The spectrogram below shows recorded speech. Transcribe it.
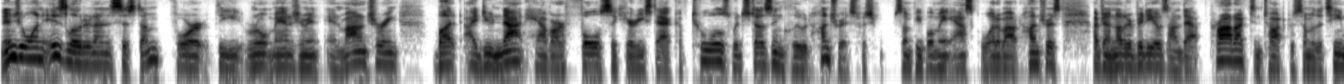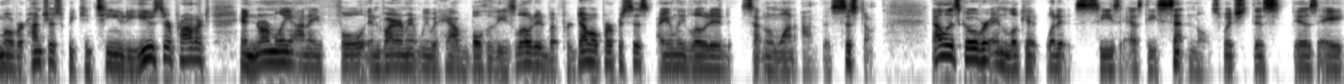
NinjaOne is loaded on the system for the remote management and monitoring, but I do not have our full security stack of tools, which does include Huntress, which some people may ask, what about Huntress? I've done other videos on that product and talked with some of the team over at Huntress. We continue to use their product, and normally on a full environment, we would have both of these loaded, but for demo purposes, I only loaded SentinelOne on this system. Now let's go over and look at what it sees as the Sentinels, which this is a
